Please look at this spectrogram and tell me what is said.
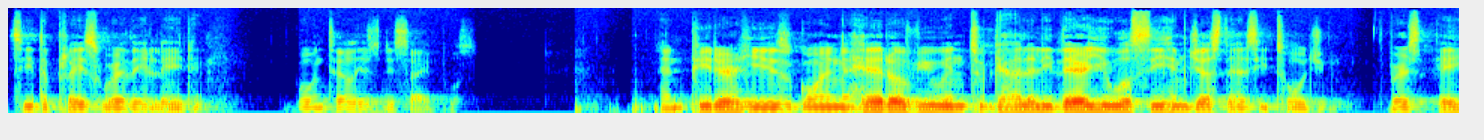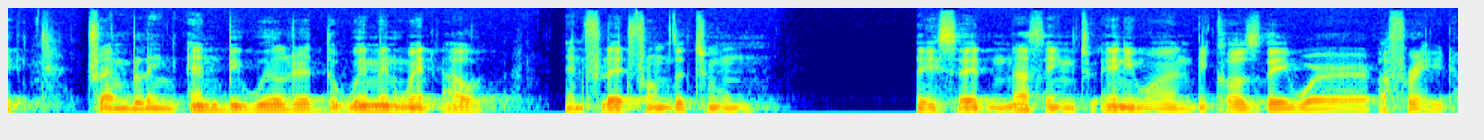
See the place where they laid him. Go and tell his disciples. And Peter, he is going ahead of you into Galilee. There you will see him just as he told you. Verse 8 Trembling and bewildered, the women went out and fled from the tomb. They said nothing to anyone because they were afraid.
